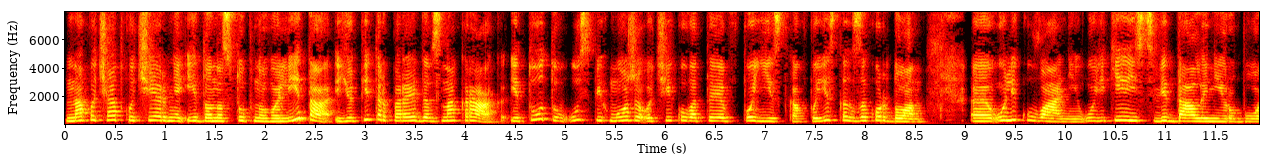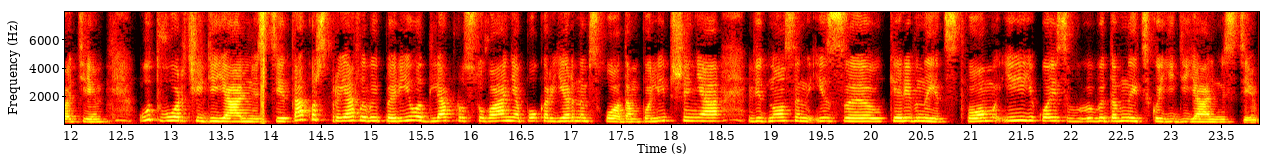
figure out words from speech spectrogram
На початку червня і до наступного літа Юпітер перейде в знак Рак, і тут успіх може очікувати в поїздках, в поїздках за кордон, е, у лікуванні, у якійсь віддаленій роботі, у творчій діяльності. Також сприятливий період для просування по кар'єрним сходам, поліпшення відносин із е, керівництвом і якоїсь видавницької діяльності,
